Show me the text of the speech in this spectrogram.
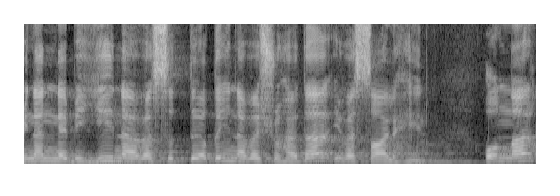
مِنَ النَّبِيِّينَ وَالصِّدِّقِينَ وَالشُّهَدَاءِ وَالصَّالِحِينَ Onlar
